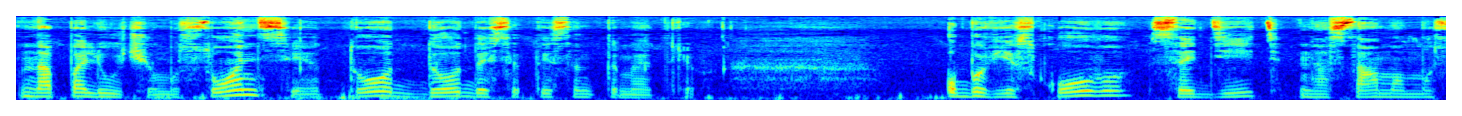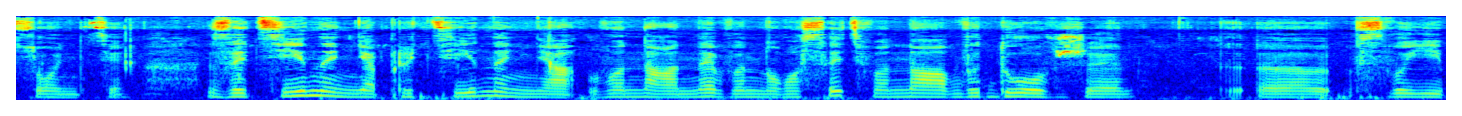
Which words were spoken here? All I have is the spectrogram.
на палючому сонці, то до 10 сантиметрів. Обов'язково сидіть на самому сонці. Затінення, притінення вона не виносить, вона видовжує свої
